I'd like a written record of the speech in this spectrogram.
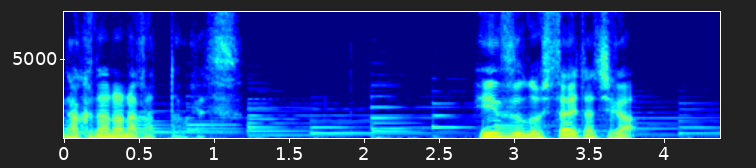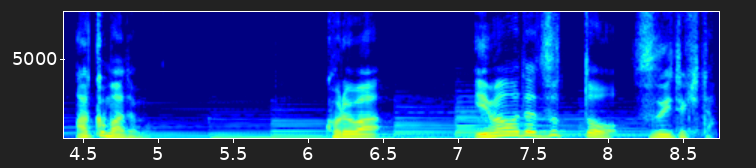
なくならなかったわけです。ヒンズーの司祭たちがあくまでも。これは今までずっと続いてきた。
